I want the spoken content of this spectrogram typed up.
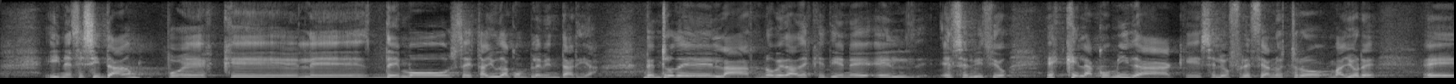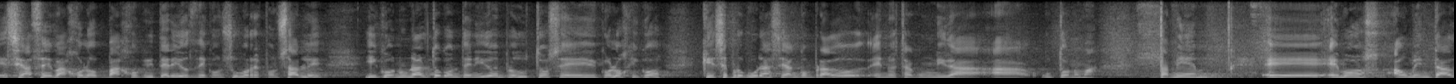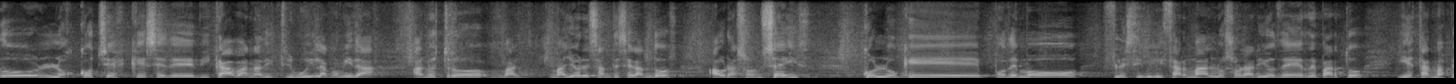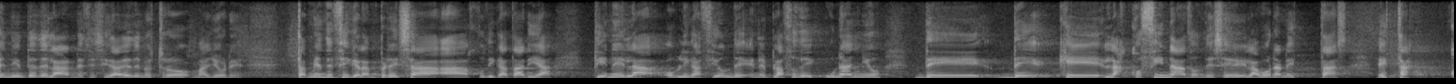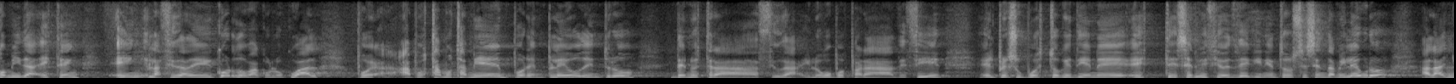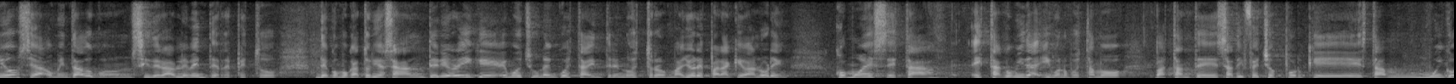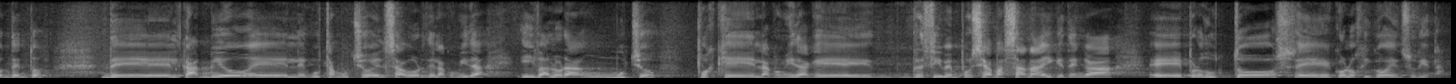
y necesitan pues que les demos esta ayuda complementaria. Dentro de las novedades que tiene el, servicio es que la comida que se le ofrece a nuestros mayores eh, se hace bajo, los, bajo criterios de consumo responsable y con un alto contenido en productos ecológicos que se procura sean comprados en nuestra comunidad autónoma. También eh, hemos aumentado los coches que se dedicaban a distribuir la comida a nuestros mayores, antes eran dos, ahora son seis, con lo que podemos flexibilizar más los horarios de reparto y estar más pendientes de las necesidades de nuestros mayores. También decir que la empresa adjudicataria tiene la obligación de, en el plazo de un año, de, que las cocinas donde se elaboran estas, estas comidas estén en la ciudad de Córdoba, con lo cual pues apostamos también por empleo dentro de nuestra ciudad. Y luego pues para decir, el presupuesto que tiene este servicio es de 560.000 euros al año, se ha aumentado considerablemente respecto de convocatorias anteriores y que hemos hecho una encuesta entre nuestros mayores para que valoren cómo es esta, esta comida y bueno, pues estamos bastante satisfechos porque están muy contentos del cambio, eh, les gusta mucho el sabor de la comida y valoran mucho pues que la comida que reciben pues sea más sana y que tenga eh, productos eh, ecológicos en su dieta.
